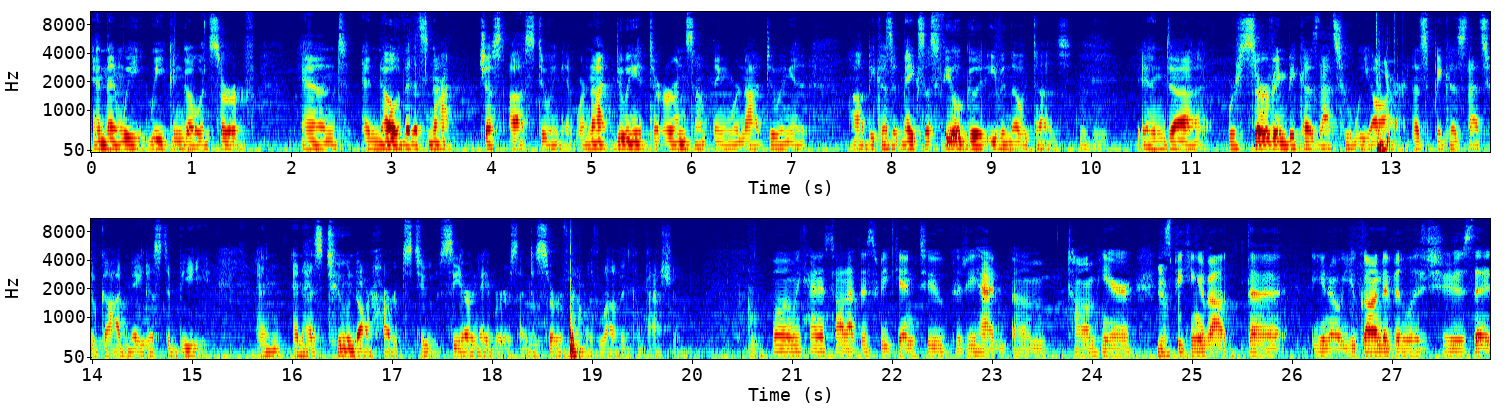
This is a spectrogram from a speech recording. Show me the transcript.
and then we we can go and serve, and and know that it's not just us doing it. We're not doing it to earn something. We're not doing it uh, because it makes us feel good, even though it does. Mm-hmm. And uh, we're serving because that's who we are. That's because that's who God made us to be, and and has tuned our hearts to see our neighbors and to serve them with love and compassion. Well, and we kind of saw that this weekend too, because we had um, Tom here yeah. speaking about the you know Uganda villages that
